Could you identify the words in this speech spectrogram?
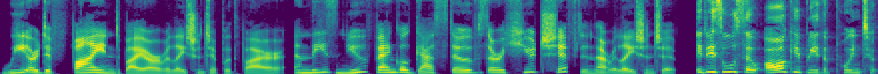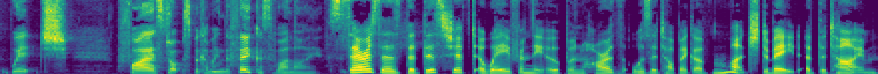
We are defined by our relationship with fire, and these newfangled gas stoves are a huge shift in that relationship. It is also arguably the point at which fire stops becoming the focus of our lives. Sara says that this shift away from the open hearth was a topic of much debate at the time.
